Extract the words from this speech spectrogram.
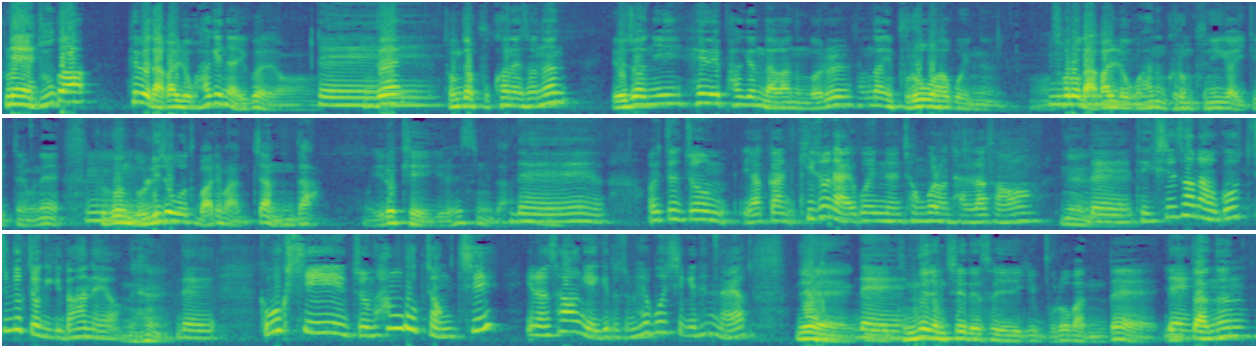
그럼 네. 누가 해외 나가려고 하겠냐 이거예요. 네. 근데 정작 북한에서는 여전히 해외 파견 나가는 거를 상당히 부러워하고 있는 어, 서로 나가려고 하는 그런 분위기가 있기 때문에 그건 음. 논리적으로도 말이 맞지 않는다. 뭐 이렇게 얘기를 했습니다. 네. 어쨌든 좀 약간 기존에 알고 있는 정보랑 달라서 네. 네, 되게 신선하고 충격적이기도 하네요. 네. 네. 그럼 혹시 좀 한국 정치 이런 상황 얘기도 좀 해보시긴 했나요? 네, 네. 그 국내 정치에 대해서 얘기 물어봤는데 네. 일단은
